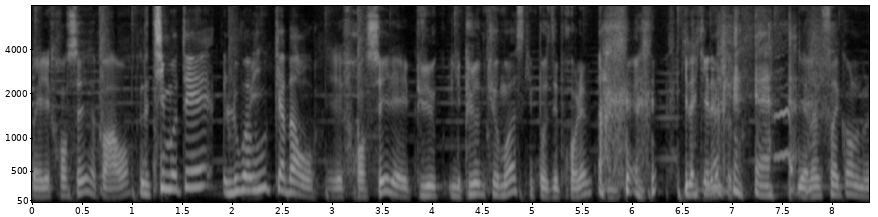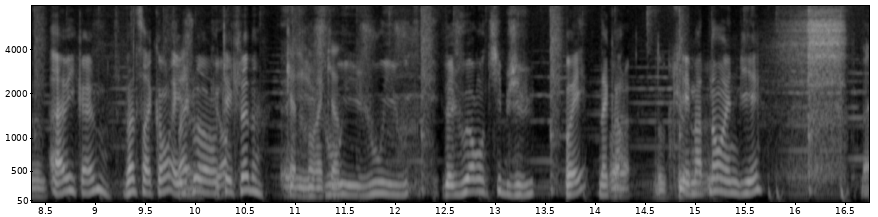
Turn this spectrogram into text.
Bah, il est français, apparemment. Timothée Louaou Cabarro. Il est français, il est, plus, il est plus jeune que moi, ce qui me pose des problèmes. Il a quel âge? Il a 25 ans, le bonhomme. Ah oui, quand même. 25 ans. Et Ouais, il joue en d'accord. quel club? Il 84. joue, il joue, il joue. Il a joué à Antibes, j'ai vu. Oui, d'accord. Voilà. Donc, Et euh, maintenant en NBA bah,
